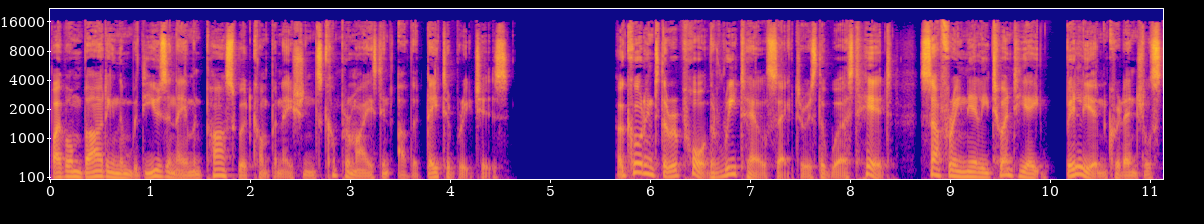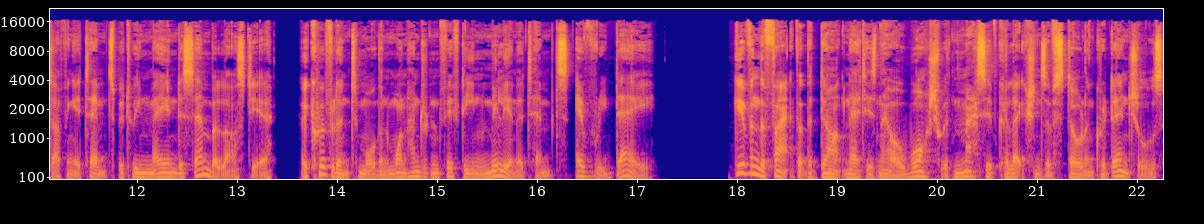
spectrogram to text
by bombarding them with username and password combinations compromised in other data breaches. According to the report, the retail sector is the worst hit, suffering nearly 28 billion credential stuffing attempts between May and December last year, equivalent to more than 115 million attempts every day. Given the fact that the darknet is now awash with massive collections of stolen credentials,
